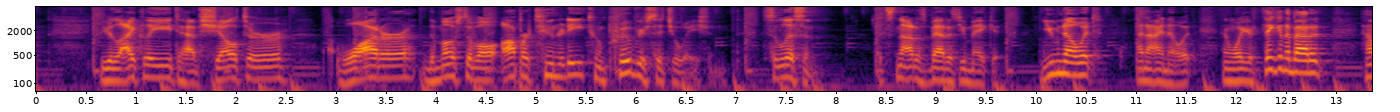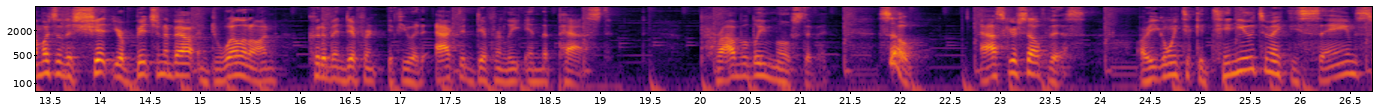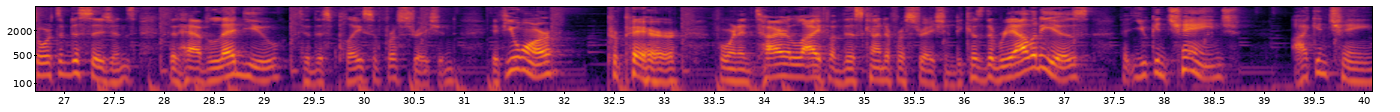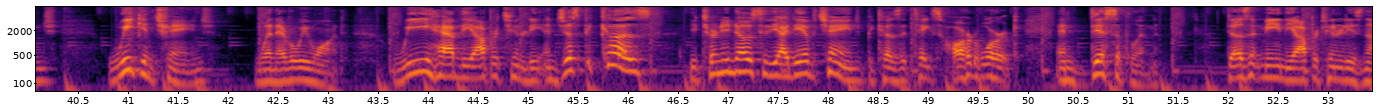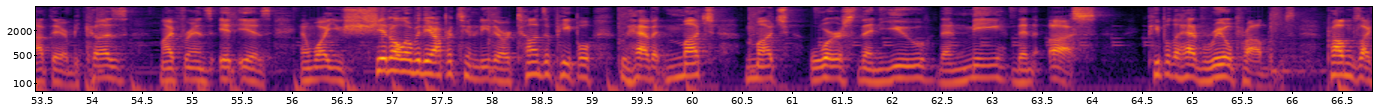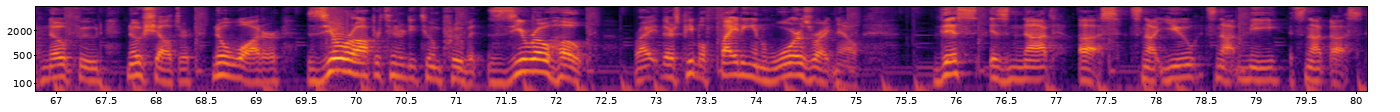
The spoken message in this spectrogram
You're likely to have shelter, water, the most of all, opportunity to improve your situation. So listen, it's not as bad as you make it. You know it, and I know it. And while you're thinking about it, how much of the shit you're bitching about and dwelling on could have been different if you had acted differently in the past? Probably most of it. So, ask yourself this Are you going to continue to make the same sorts of decisions that have led you to this place of frustration? If you are, prepare for an entire life of this kind of frustration because the reality is that you can change, I can change, we can change whenever we want we have the opportunity, and just because you turn your nose to the idea of change because it takes hard work and discipline doesn't mean the opportunity is not there because my friends, it is. And while you shit all over the opportunity, there are tons of people who have it much, much worse than you, than me, than us. People that have real problems. Problems like no food, no shelter, no water, zero opportunity to improve it, zero hope right? There's people fighting in wars right now. This is not us. It's not you. It's not me. It's not us.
